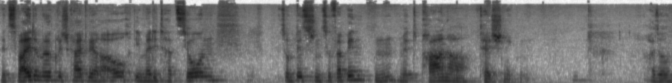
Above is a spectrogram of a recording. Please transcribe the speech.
Eine zweite Möglichkeit wäre auch die Meditation so ein bisschen zu verbinden mit Prana-Techniken. Also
